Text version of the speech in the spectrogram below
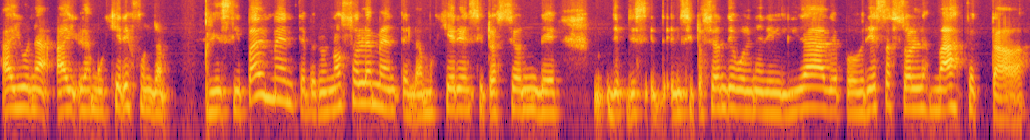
Hay una, hay las mujeres fundamentales principalmente, pero no solamente, las mujeres en situación de, en situación de vulnerabilidad, de pobreza, son las más afectadas.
